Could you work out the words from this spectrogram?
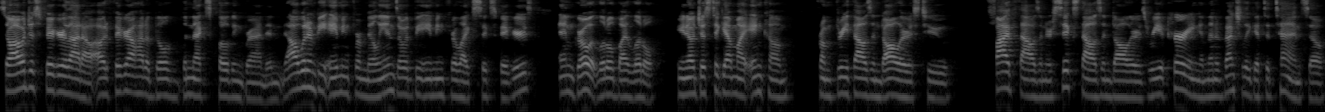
So I would just figure that out. I would figure out how to build the next clothing brand and I wouldn't be aiming for millions. I would be aiming for like six figures and grow it little by little, you know, just to get my income from $3,000 to 5000 or $6,000 reoccurring and then eventually get to 10. So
